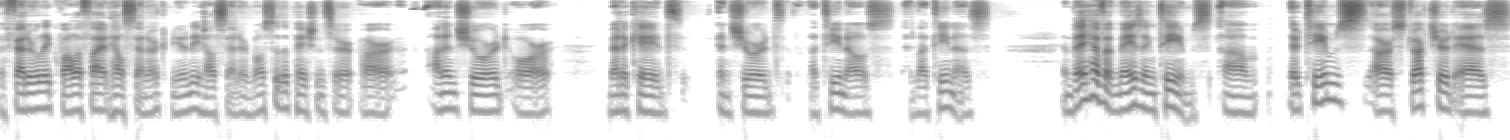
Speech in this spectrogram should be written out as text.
a federally qualified health center, community health center. Most of the patients are, are uninsured or Medicaid insured Latinos and Latinas. And they have amazing teams. Um, their teams are structured as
